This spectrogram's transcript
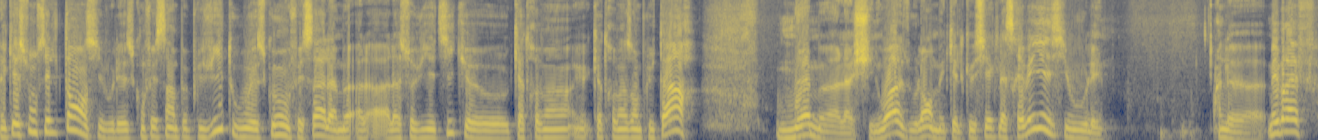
La question c'est le temps, si vous voulez. Est-ce qu'on fait ça un peu plus vite, ou est-ce qu'on fait ça à la, soviétique 80, euh, 80 ans plus tard, ou même à la chinoise, où là on met quelques siècles à se réveiller, si vous voulez. Mais bref,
